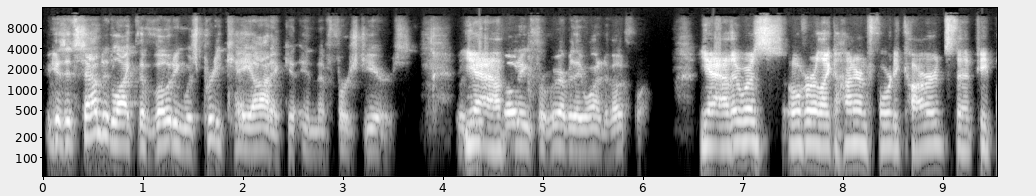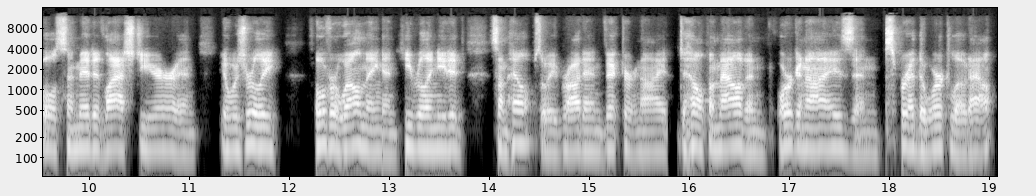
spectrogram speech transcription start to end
because it sounded like the voting was pretty chaotic in the first years. Yeah, voting for whoever they wanted to vote for. Yeah, there was over like 140 cards that people submitted last year, and it was really overwhelming. And he really needed some help, so he brought in Victor and I to help him out and organize and spread the workload out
